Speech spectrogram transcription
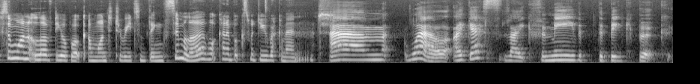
If someone loved your book and wanted to read something similar, what kind of books would you recommend? Um, well, I guess like for me, the, the big book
